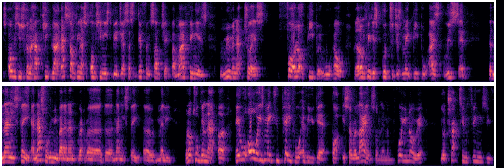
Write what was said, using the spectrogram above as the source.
it's obviously just gonna have to keep like that's something that's obviously needs to be addressed. That's a different subject. But my thing is removing that choice for a lot of people, it will help. Because I don't think it's good to just make people, as Riz said, the nanny state. And that's what we mean by the nan- uh, the nanny state, uh, Melly. We're not talking that uh, they will always make you pay for whatever you get, but it's a reliance on them. And before you know it, you're trapped in things you've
